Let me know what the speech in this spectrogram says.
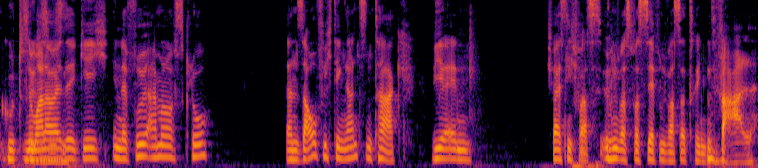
gut Normalerweise gehe ich in der Früh einmal aufs Klo, dann saufe ich den ganzen Tag wie ein, ich weiß nicht was, irgendwas, was sehr viel Wasser trinkt. Ein Wal.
